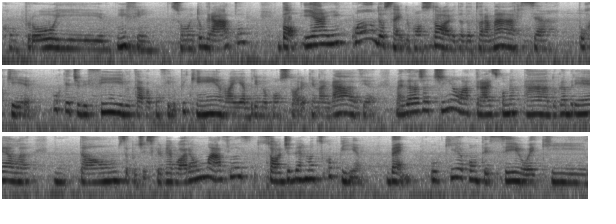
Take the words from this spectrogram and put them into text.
comprou e, enfim, sou muito grata. Bom, e aí quando eu saí do consultório da doutora Márcia, porque porque tive filho, estava com um filho pequeno, aí abri meu consultório aqui na Gávea, mas ela já tinha lá atrás comentado, Gabriela, então você podia escrever agora um atlas só de dermatoscopia. Bem, o que aconteceu é que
